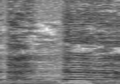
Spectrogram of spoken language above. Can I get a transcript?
దండరా.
